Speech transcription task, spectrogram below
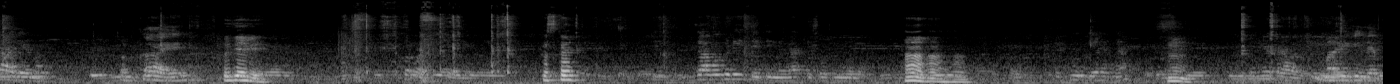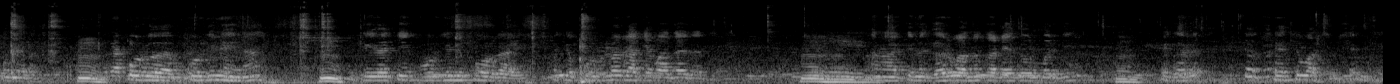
आले ना. पण काय कधी आली. कसं काय जावकडे येते तिने रात्री सोडून मला हां हां हां ते पोरगी आहे ना हम्म. ती लेकरावाची. माई गेल्या पुण्याला हम्म. पोरग नाही ना हम्म. देवाची एक पोरगीने पोरगा आहे मग त्या पोरला राख्या बांधायला जाते हम्म. आणि त्यानं घर बांधून काढल्या दोन मर्जी हम्म. त्या घर घराची वास्तू शांती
